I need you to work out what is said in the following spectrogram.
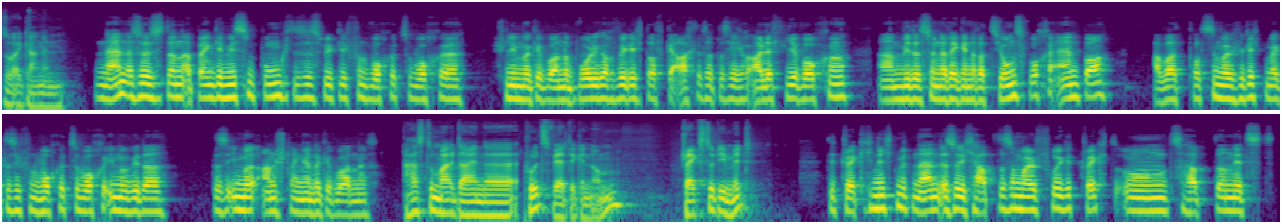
so ergangen? Nein, also es ist dann ab einem gewissen Punkt ist es wirklich von Woche zu Woche schlimmer geworden, obwohl ich auch wirklich darauf geachtet habe, dass ich auch alle vier Wochen ähm, wieder so eine Regenerationswoche einbaue. Aber trotzdem habe ich wirklich gemerkt, dass ich von Woche zu Woche immer wieder, dass es immer anstrengender geworden ist. Hast du mal deine Pulswerte genommen? Trackst du die mit? Die track ich nicht mit, nein. Also ich habe das einmal früh getrackt und habe dann jetzt,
